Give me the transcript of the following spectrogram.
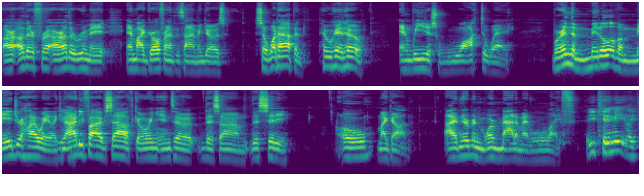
our other friend, our other roommate, and my girlfriend at the time, and goes, "So what happened? Who hit who?" And we just walked away. We're in the middle of a major highway, like 95 south, going into this um this city. Oh my god, I've never been more mad in my life. Are you kidding me? Like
